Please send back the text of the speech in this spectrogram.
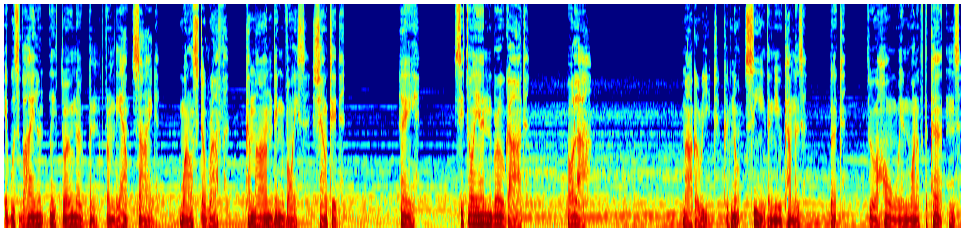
it was violently thrown open from the outside, whilst a rough, commanding voice shouted, Hey, Citoyen Brogard, hola. Marguerite could not see the newcomers, but through a hole in one of the curtains,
